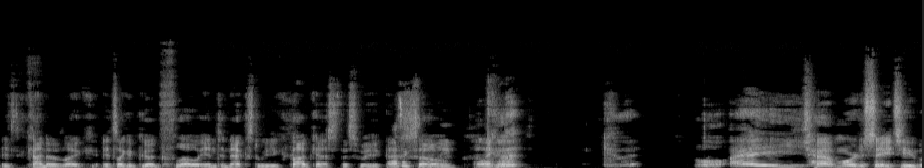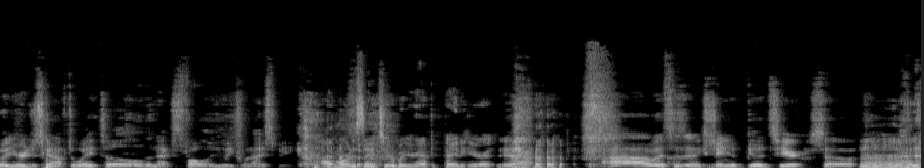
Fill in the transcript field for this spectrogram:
it's kind of like it's like a good flow into next week podcast this week. That's So- exciting. I like it. Good. Good. Well, I have more to say too, but you're just gonna have to wait till the next following week when I speak. I have more to say too, but you're gonna have to pay to hear it. Yeah. Uh, well, this is an exchange of goods here, so. Uh,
